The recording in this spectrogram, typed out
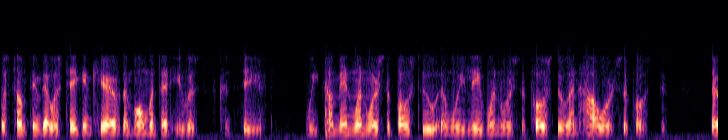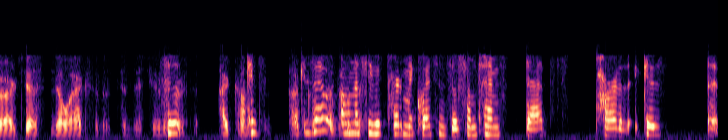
was something that was taken care of the moment that he was conceived. We come in when we're supposed to, and we leave when we're supposed to, and how we're supposed to. There are just no accidents in this universe. I come. Because that honestly was part of my question. So sometimes that's part of. Because uh,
